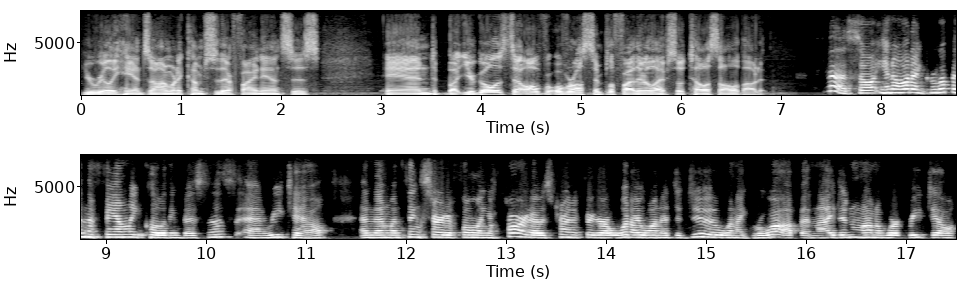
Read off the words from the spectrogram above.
you're really hands-on when it comes to their finances and but your goal is to over, overall simplify their life so tell us all about it Yeah, so you know what? I grew up in the family clothing business and retail. And then when things started falling apart, I was trying to figure out what I wanted to do when I grew up. And I didn't want to work retail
